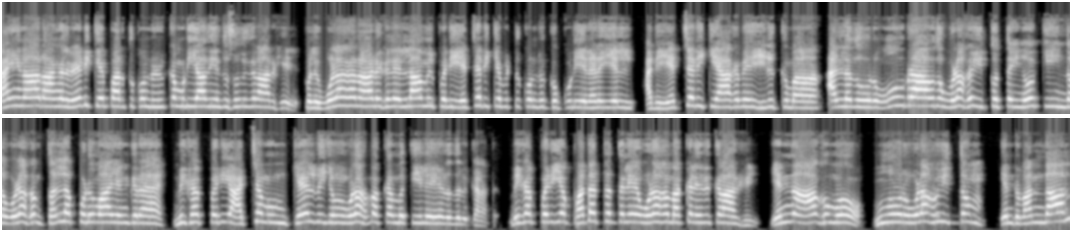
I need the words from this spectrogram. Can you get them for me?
சைனா நாங்கள் வேடிக்கை பார்த்துக் கொண்டு இருக்க முடியாது என்று சொல்லுகிறார்கள். இப்படி உலக நாடுகள் எல்லாம் இப்படி எச்சரிக்கை விட்டுக் கொண்டிருக்கக்கூடிய நிலையில் அது எச்சரிக்கையாகவே இருக்குமா? அல்லது ஒரு மூன்றாவது உலக யுத்தத்தை நோக்கி இந்த உலகம் தள்ளப்படுமா என்கிற மிகப்பெரிய அச்சமும் கேள்வியும் உலக மக்கள் மத்தியிலே எழுதியிருக்கிறது. மிகப்பெரிய பதற்றத்திலே உலக மக்கள் இருக்கிறார்கள். என்ன ஆகுமோ? இன்னொரு உலக யுத்தம் என்று வந்தால்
